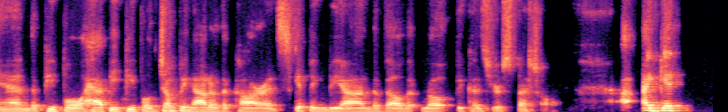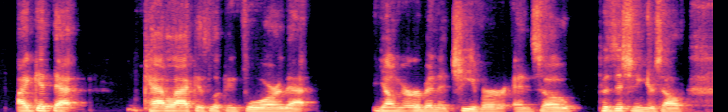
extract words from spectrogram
and the people happy people jumping out of the car and skipping beyond the velvet rope because you're special i get i get that cadillac is looking for that young urban achiever and so positioning yourself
